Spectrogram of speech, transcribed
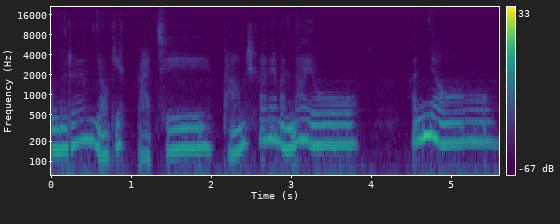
오늘은 여기까지. 다음 시간에 만나요. 안녕.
